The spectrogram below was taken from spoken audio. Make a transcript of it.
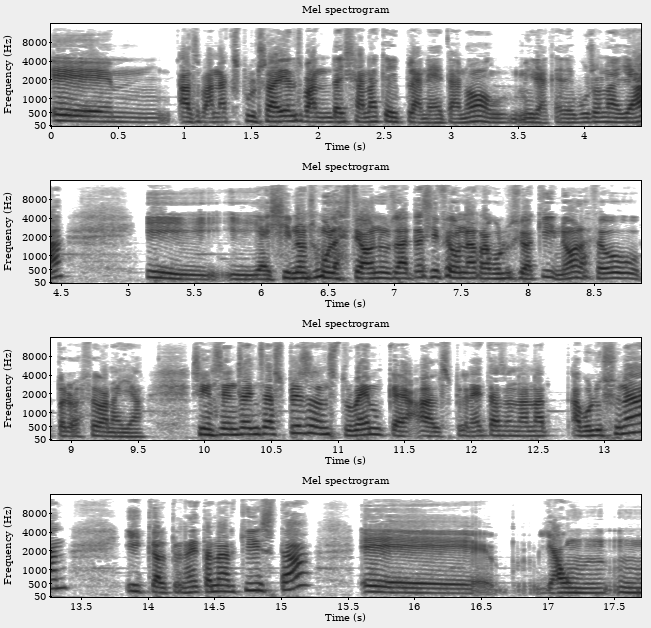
eh, els van expulsar i els van deixar en aquell planeta, no? Mira, quedeu-vos allà i, i així no ens molesteu a nosaltres si feu una revolució aquí, no? La feu, però la feuen allà. 500 anys després ens trobem que els planetes han anat evolucionant i que el planeta anarquista eh, hi ha un, un,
